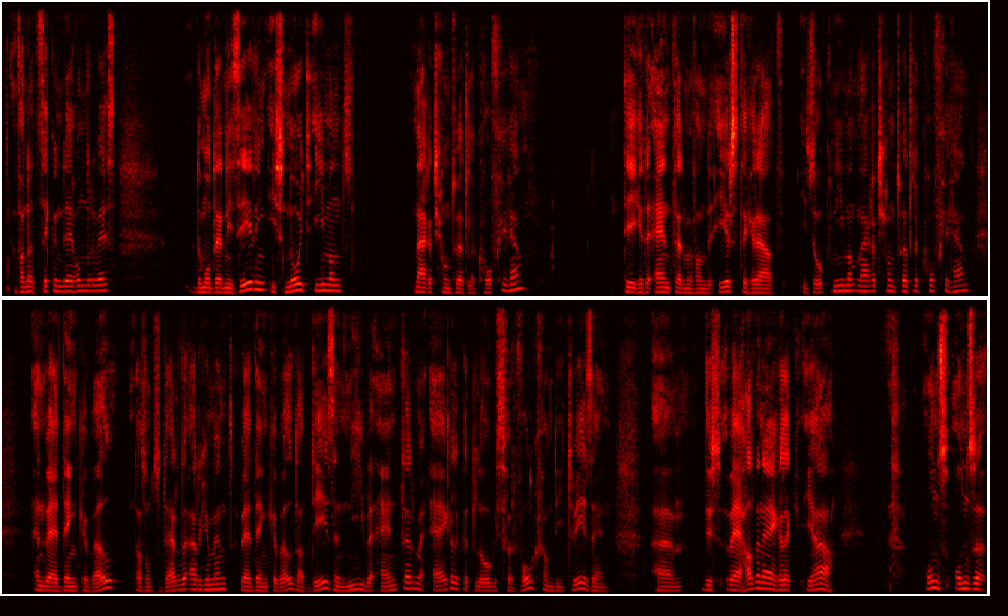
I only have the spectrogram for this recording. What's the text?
van het secundair onderwijs. De modernisering is nooit iemand naar het grondwettelijk hof gegaan. Tegen de eindtermen van de eerste graad is ook niemand naar het grondwettelijk hof gegaan. En wij denken wel dat is ons derde argument. Wij denken wel dat deze nieuwe eindtermen eigenlijk het logisch vervolg van die twee zijn. Um, dus wij hadden eigenlijk, ja, ons, onze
